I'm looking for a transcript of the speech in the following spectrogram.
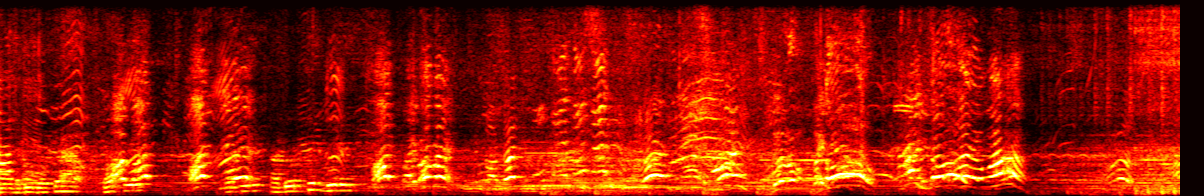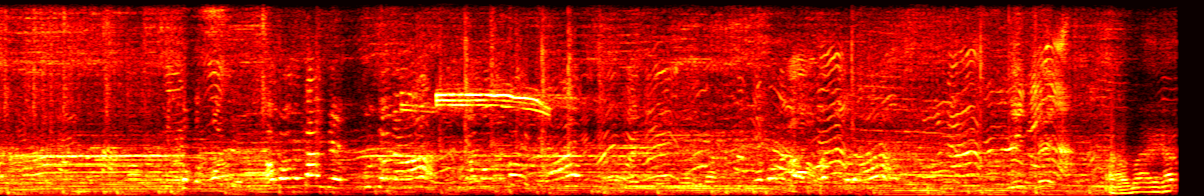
ปืนมาดูเบอร์เก้าเพราะปืนอ่าโดนขึ้นดูเลยไปเข้าไปไปโตไป เด็กคุณชนะเอาบอลมาตั้งยิงเล่นอ่าว่าไงครับ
